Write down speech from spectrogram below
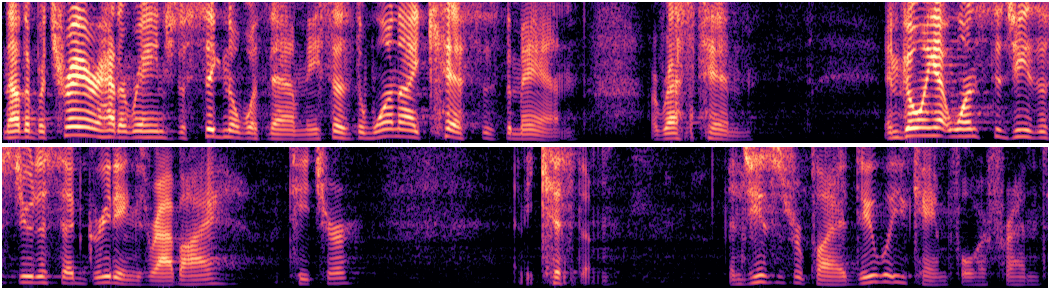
Now the betrayer had arranged a signal with them. He says, The one I kiss is the man. Arrest him. And going at once to Jesus, Judas said, Greetings, Rabbi, teacher. And he kissed him. And Jesus replied, Do what you came for, friend.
